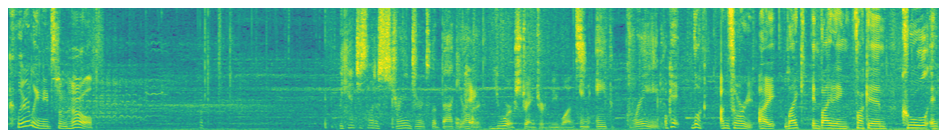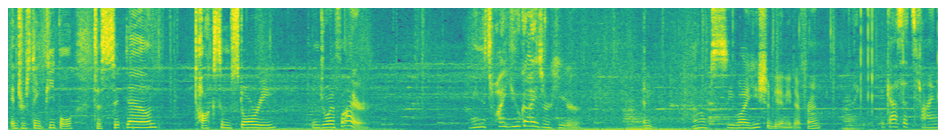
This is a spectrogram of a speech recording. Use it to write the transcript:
clearly needs some help. we can't just let a stranger into the Okay, backyard. you were a stranger to me once. In eighth grade. Okay, look, I'm sorry. I like inviting fucking cool and interesting people to sit down, talk some story, enjoy a fire. I mean, it's why you guys are here. And I don't see why he should be any different. I guess it's fine.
